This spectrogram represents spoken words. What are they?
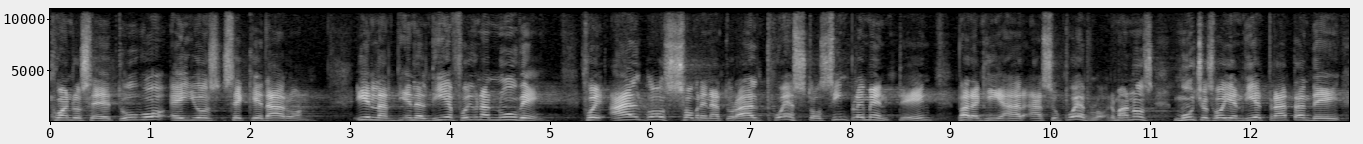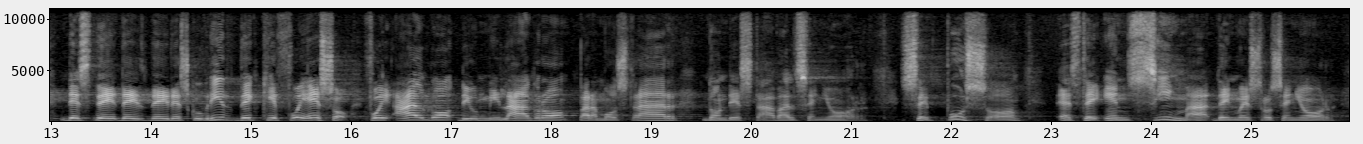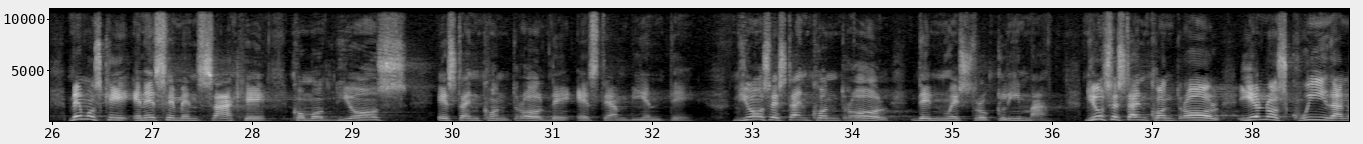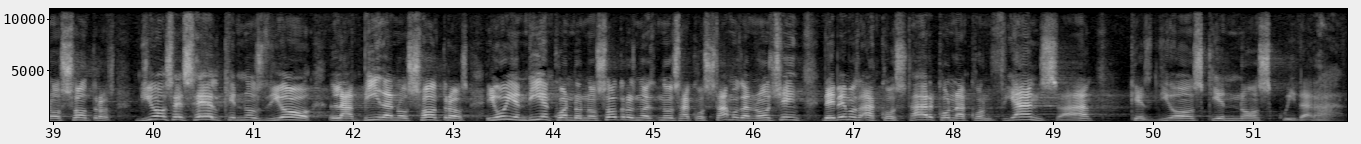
Cuando se detuvo, ellos se quedaron. Y en, en el día fue una nube Fue algo sobrenatural puesto simplemente para guiar a su pueblo. Hermanos, muchos hoy en día tratan de, de descubrir de qué fue eso. Fue algo de un milagro para mostrar dónde estaba el Señor. Se puso este, encima de nuestro Señor. Vemos que en ese mensaje, como Dios está en control de este ambiente, Dios está en control de nuestro clima. Dios está en control y Él nos cuida a nosotros. Dios es el que nos dio la vida a nosotros. Y hoy en día cuando nosotros nos, nos acostamos la noche, debemos acostar con la confianza que es Dios quien nos cuidará.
